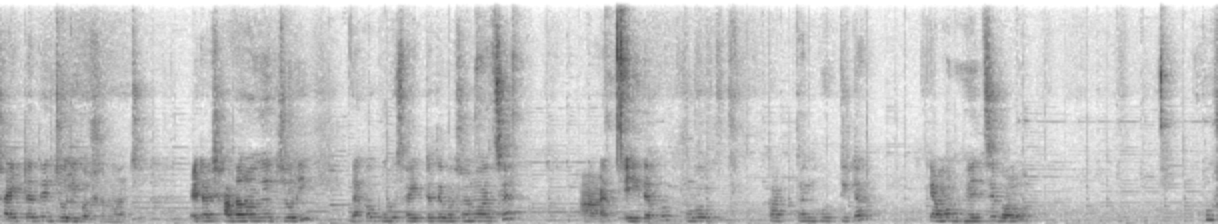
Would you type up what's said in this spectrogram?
সাইডটাতে জরি বসানো আছে। এটা সাদা রঙের জরি দেখো পুরো সাইডটাতে বসানো আছে। আর এই দেখো পুরো কাপ্তান কুর্তিটা কেমন হয়েছে বলো? খুব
